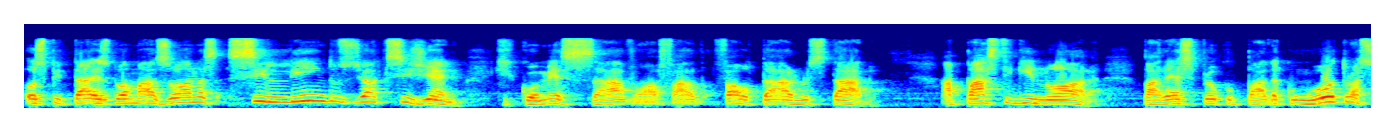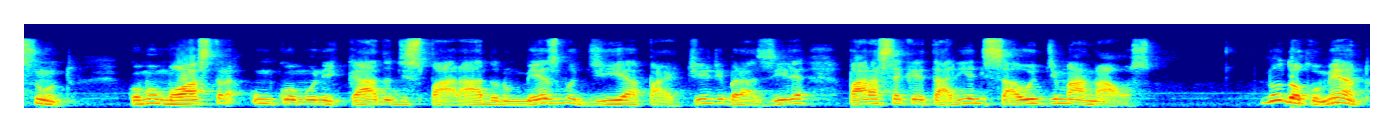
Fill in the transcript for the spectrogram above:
hospitais do Amazonas cilindros de oxigênio que começavam a faltar no estado. A pasta ignora, parece preocupada com outro assunto, como mostra um comunicado disparado no mesmo dia a partir de Brasília para a Secretaria de Saúde de Manaus. No documento,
